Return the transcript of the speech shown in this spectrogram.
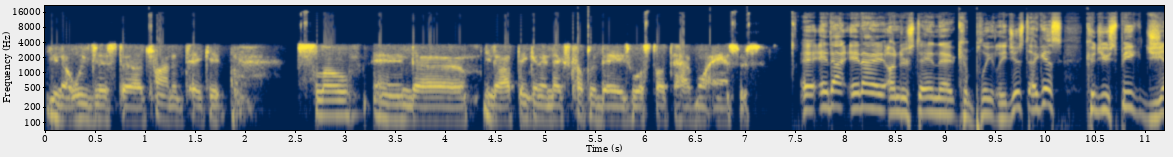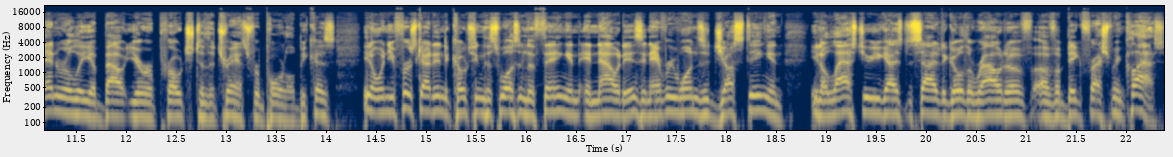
you know, we just uh, trying to take it slow, and uh, you know, I think in the next couple of days we'll start to have more answers. And, I and I understand that completely. Just I guess could you speak generally about your approach to the transfer portal? Because you know when you first got into coaching, this wasn't a thing, and, and now it is, and everyone's adjusting. And you know last year you guys decided to go the route of of a big freshman class.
